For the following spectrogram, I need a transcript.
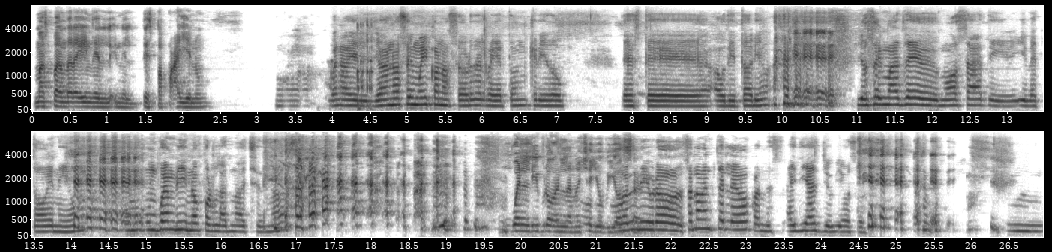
más para andar ahí en el, en el despapalle, ¿no? Bueno, yo no soy muy conocedor del reggaetón, querido este auditorio. Yo soy más de Mozart y, Beethoven y un, buen vino por las noches, ¿no? un buen libro en la noche lluviosa. Un buen libro, solamente leo cuando hay días lluviosos. Mm,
